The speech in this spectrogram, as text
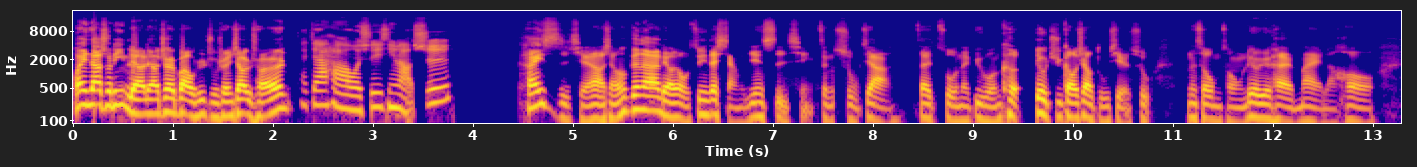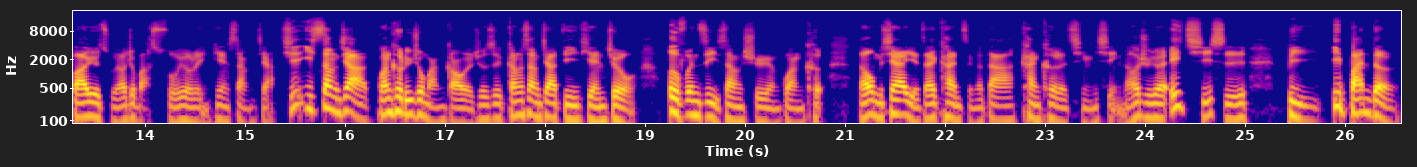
欢迎大家收听聊聊这儿吧，我是主持人肖雨辰。大家好，我是懿心老师。开始前啊，想要跟大家聊聊我最近在想的一件事情。整个暑假在做那个语文课，六句高效读写术。那时候我们从六月开始卖，然后八月主要就把所有的影片上架。其实一上架观课率就蛮高的，就是刚上架第一天就有二分之以上学员观课。然后我们现在也在看整个大家看课的情形，然后觉得哎，其实比一般的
